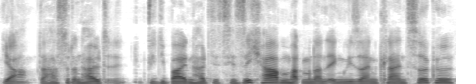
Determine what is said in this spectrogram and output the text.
ja, da hast du dann halt, wie die beiden halt jetzt hier sich haben, hat man dann irgendwie seinen kleinen Zirkel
